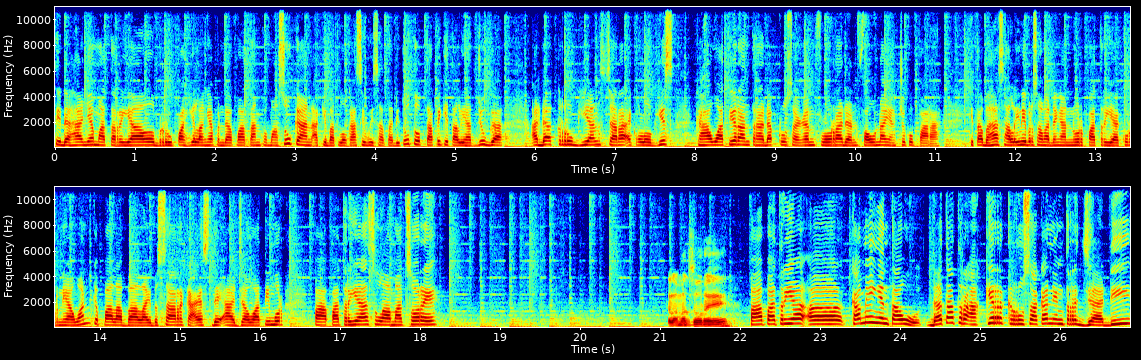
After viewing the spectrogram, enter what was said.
Tidak hanya material berupa hilangnya pendapatan pemasukan akibat lokasi wisata ditutup, tapi kita lihat juga ada kerugian secara ekologis, kekhawatiran terhadap kerusakan flora dan fauna yang cukup parah. Kita bahas hal ini bersama dengan Nur Patria Kurniawan, Kepala Balai Besar KSDA Jawa Timur. Pak Patria, selamat sore. Selamat sore. Pak Patria, uh, kami ingin tahu data terakhir kerusakan yang terjadi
